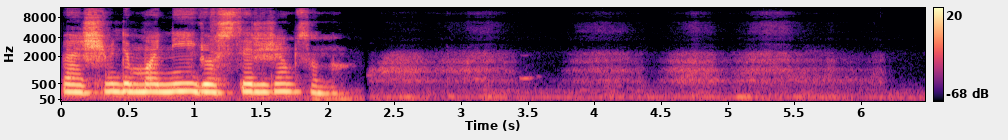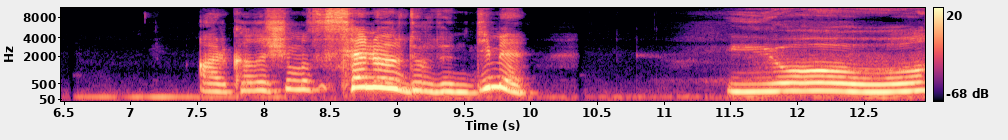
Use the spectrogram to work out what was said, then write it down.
Ben şimdi money'i göstereceğim sana. Arkadaşımızı sen öldürdün değil mi? Yo.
